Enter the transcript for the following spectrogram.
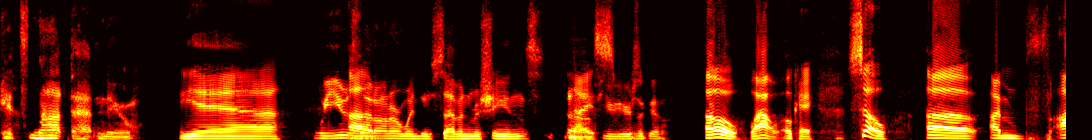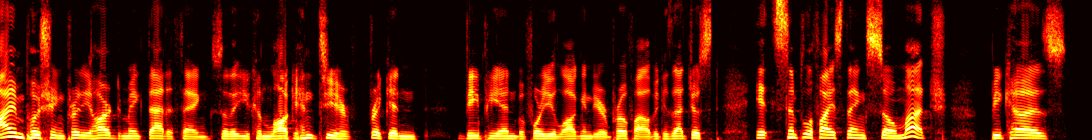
It's not that new. Yeah. We used that Um, on our Windows 7 machines uh, Nice. a few years ago. Oh, wow. Okay. So, uh I'm I'm pushing pretty hard to make that a thing so that you can log into your freaking VPN before you log into your profile because that just it simplifies things so much because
